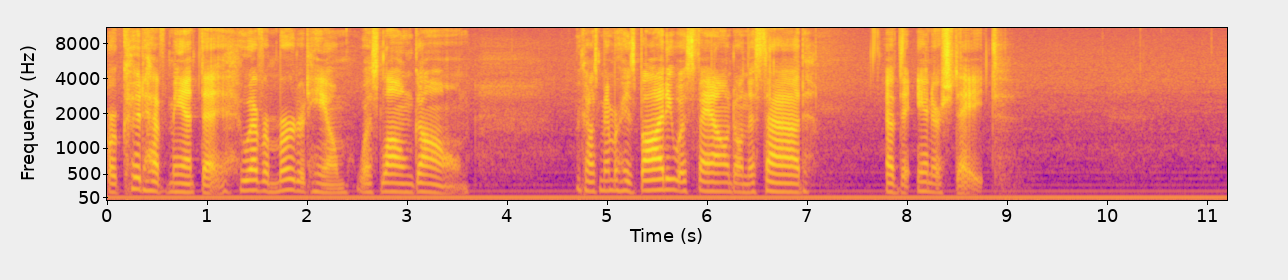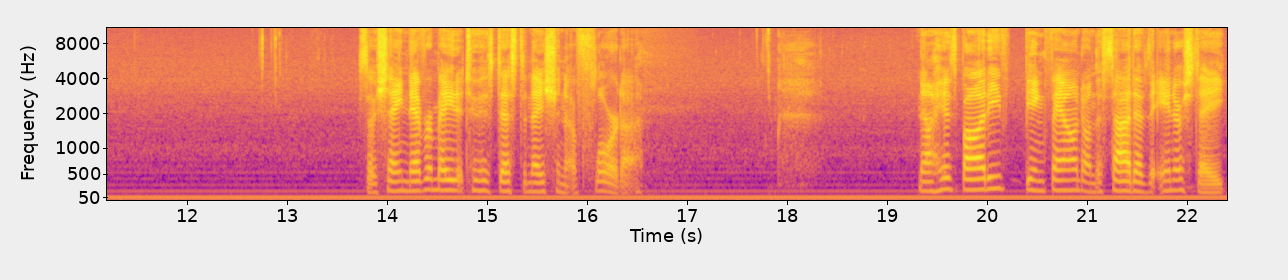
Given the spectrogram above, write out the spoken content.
or could have meant that whoever murdered him was long gone. Because remember, his body was found on the side of the interstate. So Shane never made it to his destination of Florida. Now, his body being found on the side of the interstate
